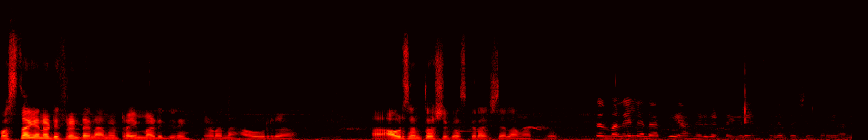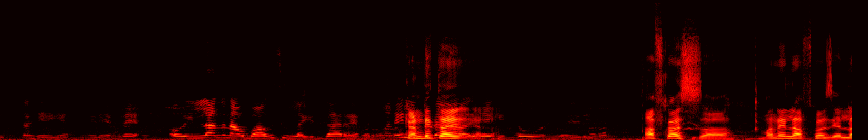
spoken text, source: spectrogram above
ಹೊಸದಾಗಿ ಏನೋ ಡಿಫ್ರೆಂಟಾಗಿ ನಾನು ಟ್ರೈ ಮಾಡಿದ್ದೀನಿ. ನೋಡೋಣ ಅವ್ರ ಅವ್ರ ಸಂತೋಷಕ್ಕೋಸ್ಕರ ಇಷ್ಟೆಲ್ಲ ಮಾಡ್ತಿರೋದು. ಸರ್ ಮನೇಲೆ ರಾತ್ರಿ ಹನ್ನೆರಡು ಗಂಟೆಗೆ ಏನು ಸೆಲೆಬ್ರೇಷನ್ ತರ ಏನಾದ್ರು ಇತ್ತ ಹೇಗೆ ಅಂತ ಹೇಳಿ. ಅಂದ್ರೆ ಅವ್ರು ಇಲ್ಲ ಅಂದ್ರೆ ನಾವು ಭಾವಿಸಿಲ್ಲ ಇದ್ದಾರೆ. ಮನೇಲಿ ಖಂಡಿತ ಹೇಗಿತ್ತು ಅಂತ ಹೇಳಿ. ಅಫ್ಕೋರ್ಸ್ ಮನೇಲಿ ಅಫ್ಕೋರ್ಸ್ ಎಲ್ಲ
